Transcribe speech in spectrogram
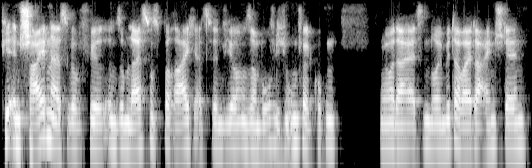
viel entscheidender ist, glaube ich, für in Leistungsbereich, als wenn wir in unserem beruflichen Umfeld gucken. Wenn wir da jetzt einen neuen Mitarbeiter einstellen,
